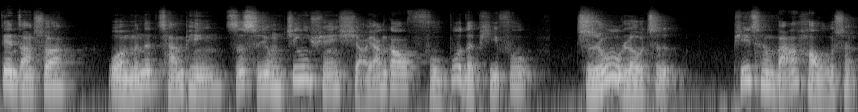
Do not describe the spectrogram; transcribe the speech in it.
店长说：“我们的产品只使用精选小羊羔腹部的皮肤，植物鞣制，皮层完好无损，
